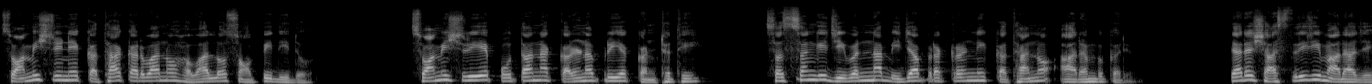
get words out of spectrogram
સ્વામીશ્રીને કથા કરવાનો હવાલો સોંપી દીધો. સ્વામીશ્રીએ પોતાના કર્ણપ્રિય કંઠથી સત્સંગી જીવનના બીજા પ્રકરણની કથાનો આરંભ કર્યો. ત્યારે શાસ્ત્રીજી મહારાજે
